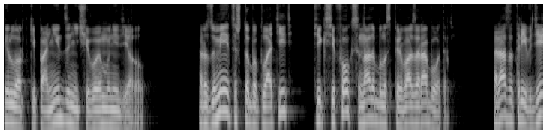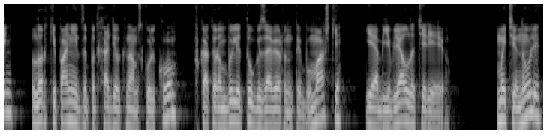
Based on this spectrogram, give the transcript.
и лорд Кипанидзе ничего ему не делал. Разумеется, чтобы платить, фикси-фоксы надо было сперва заработать. Раза три в день лорд Кипанидзе подходил к нам с кульком, в котором были туго завернутые бумажки, и объявлял лотерею. Мы тянули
